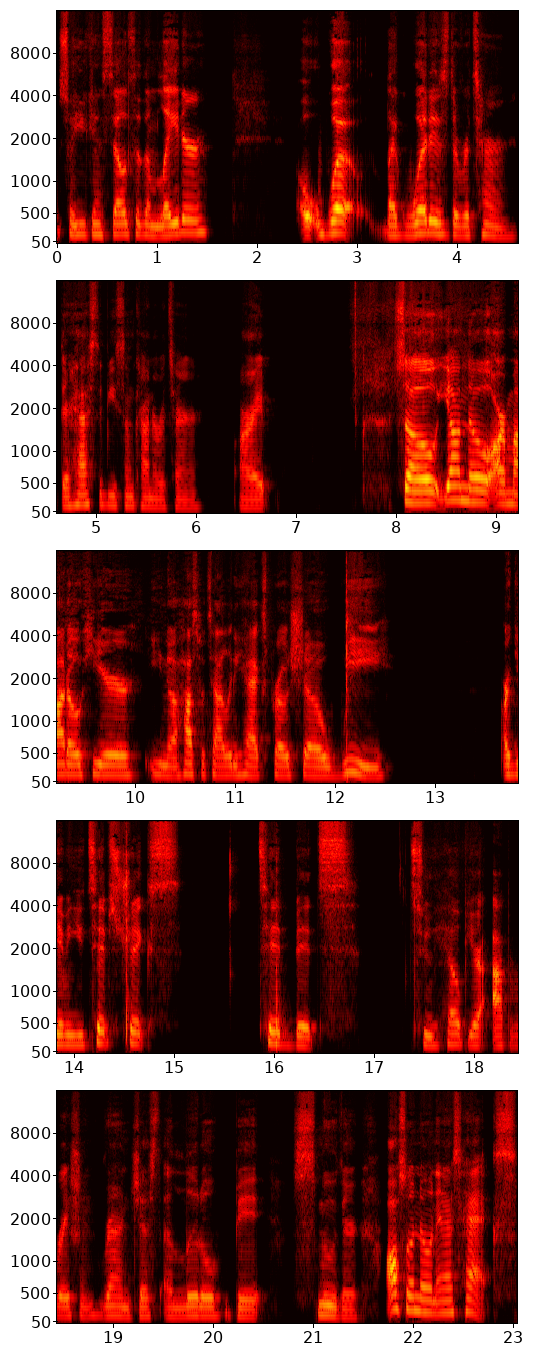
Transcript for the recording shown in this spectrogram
so you can sell to them later? Oh, what like what is the return? There has to be some kind of return. All right. So y'all know our motto here, you know, Hospitality Hacks Pro Show. We are giving you tips, tricks, tidbits to help your operation run just a little bit smoother, also known as hacks.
